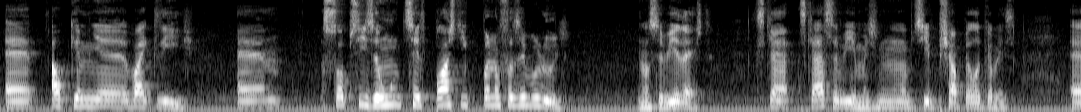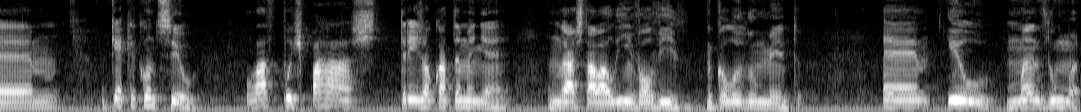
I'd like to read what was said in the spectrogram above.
Uh, ao que a minha bike diz, uh, só precisa um de ser de plástico para não fazer barulho. Não sabia desta. Se calhar, se calhar sabia, mas não me puxar pela cabeça. o que é que aconteceu? Lá depois para as 3 ou 4 da manhã, um gajo estava ali envolvido no calor do momento. Uh, eu mando uma,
